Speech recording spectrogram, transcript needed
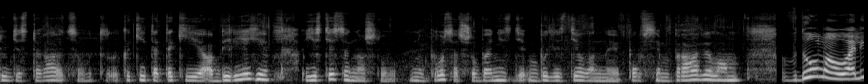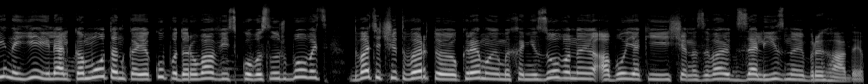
люди стараются вот какие-то такие обереги. Естественно, что ну, просят, чтобы они сде- были сделаны по всем правилам, Вдома у Аліни є і лялька-мотанка, яку подарував військовослужбовець 24-ї окремої механізованої або, як її ще називають, залізної бригади.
